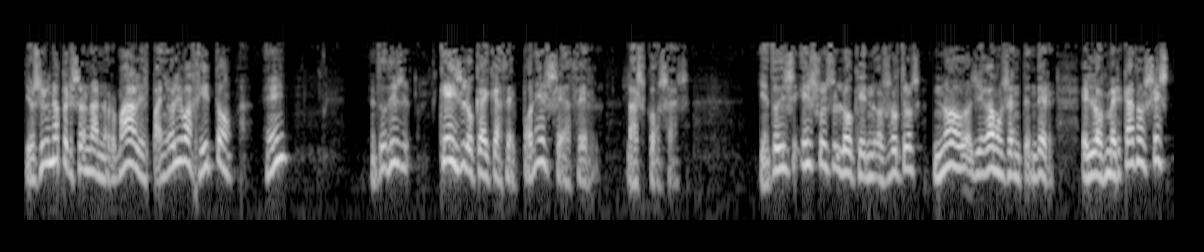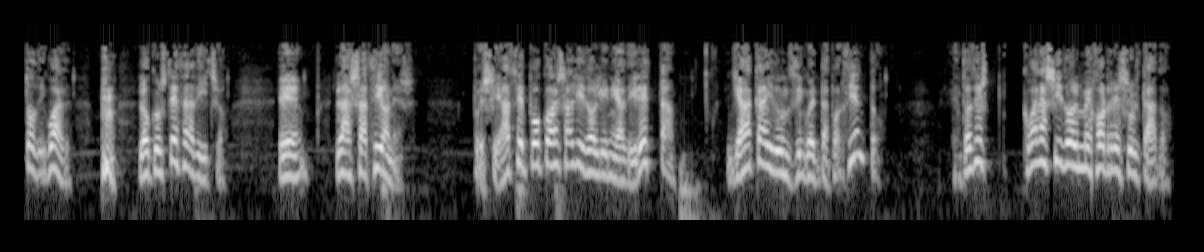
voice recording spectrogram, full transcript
Yo soy una persona normal, español y bajito. ¿eh? Entonces, ¿qué es lo que hay que hacer? Ponerse a hacer las cosas. Y entonces eso es lo que nosotros no llegamos a entender. En los mercados es todo igual. lo que usted ha dicho. Eh, las acciones. Pues si hace poco ha salido línea directa, ya ha caído un 50%. Entonces, ¿Cuál ha sido el mejor resultado?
